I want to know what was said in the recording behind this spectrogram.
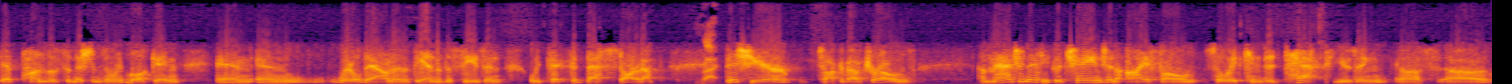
get tons of submissions, and we look and and and whittle down, and at the end of the season, we pick the best startup. Right. This year, talk about drones. Imagine if you could change an iPhone so it can detect using uh, uh,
